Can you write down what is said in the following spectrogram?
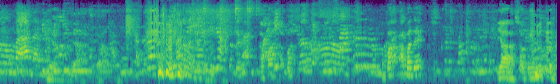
lomba adan. Apa apa apa dek? Ya, sok lanjutin.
